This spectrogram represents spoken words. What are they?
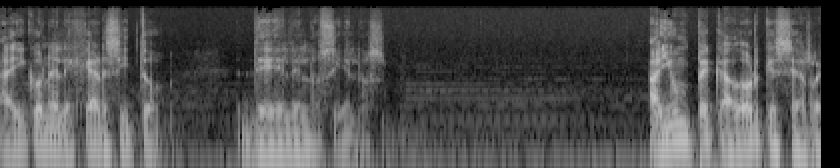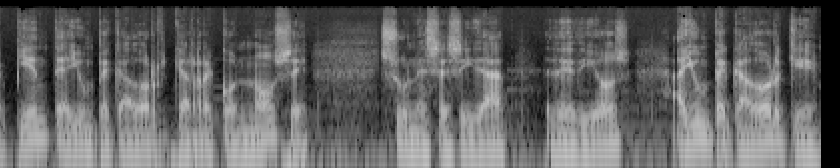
ahí con el ejército de Él en los cielos. Hay un pecador que se arrepiente, hay un pecador que reconoce su necesidad de Dios, hay un pecador que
